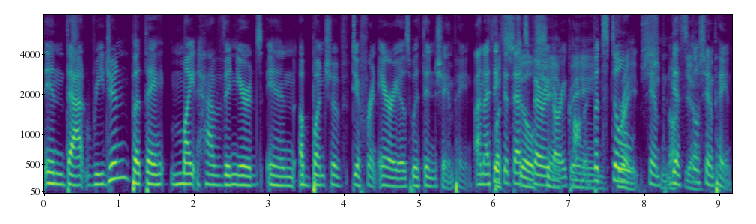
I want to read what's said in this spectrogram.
in that region, but they might have vineyards in a bunch of different areas within Champagne. And I think But that that's very very common. But still champagne. yes, still champagne.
